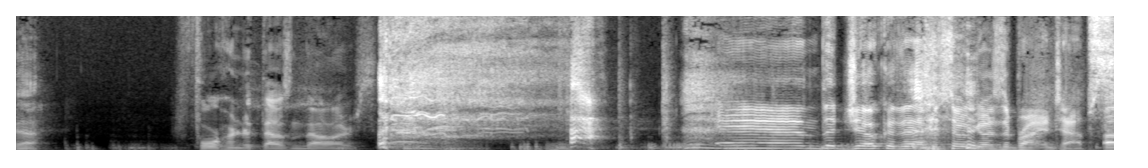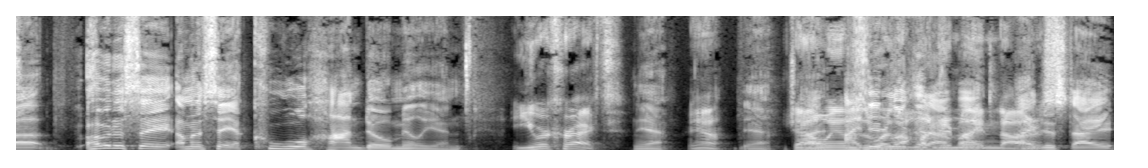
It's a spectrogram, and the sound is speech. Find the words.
Yeah. $400,000. And the joke of the episode goes to Brian Taps. Uh, I'm gonna say I'm gonna say a cool Hondo million. you are correct. Yeah, Yeah. yeah. John I- Williams I is worth look that $100 I, I just I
